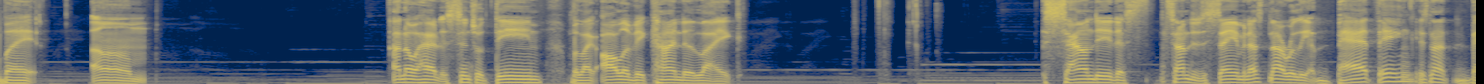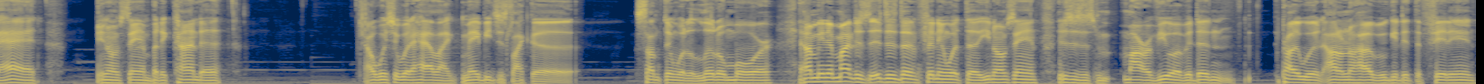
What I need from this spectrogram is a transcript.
but um I know it had a central theme, but like all of it kind of like sounded a, sounded the same, and that's not really a bad thing. It's not bad, you know what I'm saying? But it kind of, I wish it would have had like maybe just like a something with a little more. And I mean, it might just it just doesn't fit in with the, you know what I'm saying? This is just my review of it. Doesn't probably would I don't know how it would get it to fit in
